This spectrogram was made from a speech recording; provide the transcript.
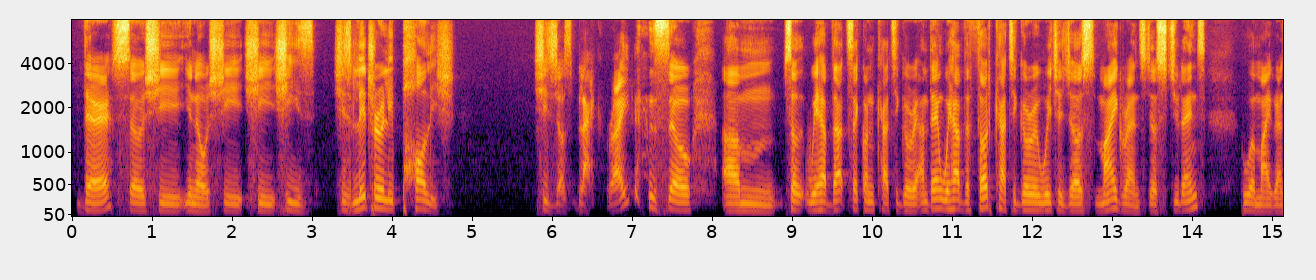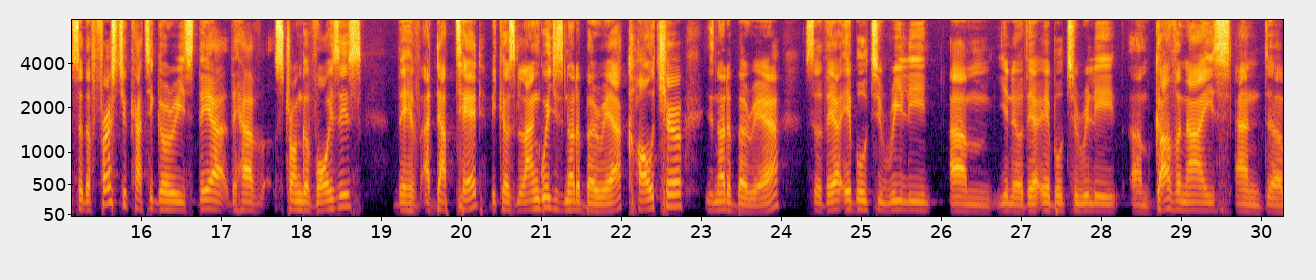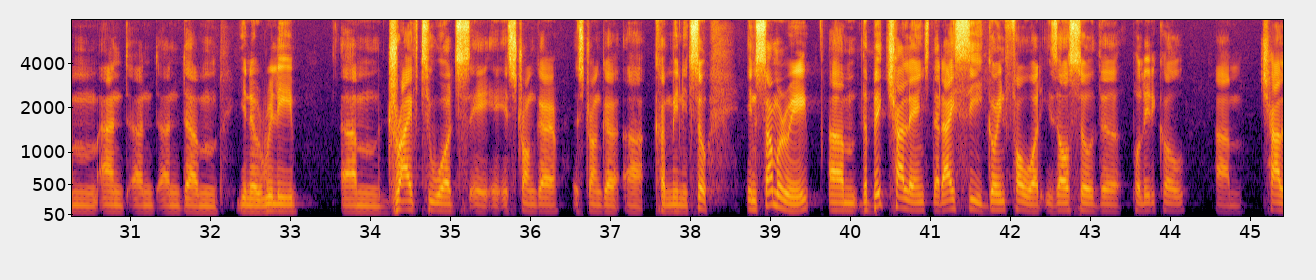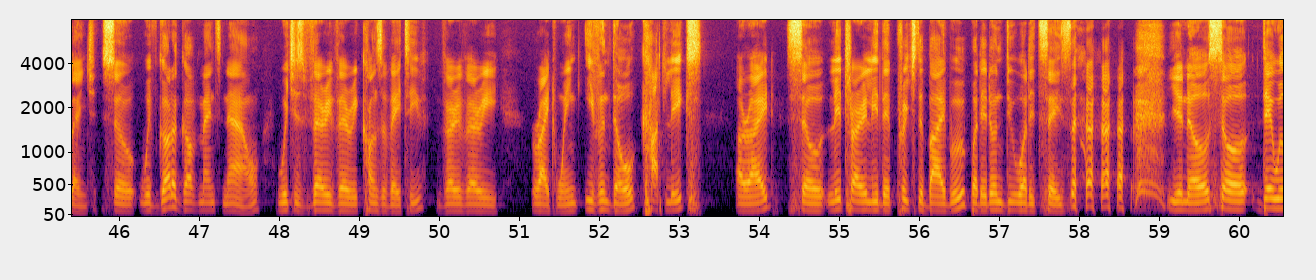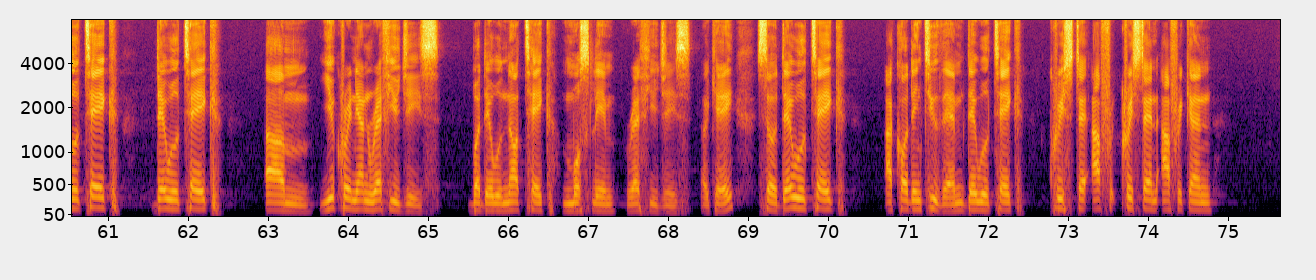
there. So she, you know, she, she, she's, she's literally Polish. She's just black, right? so, um, so we have that second category. And then we have the third category, which is just migrants, just students who are migrants. So the first two categories, they, are, they have stronger voices. They have adapted because language is not a barrier. Culture is not a barrier. So they are able to really, um, you know, they're able to really um, galvanize and, um, and, and, and um, you know, really um, drive towards a, a, stronger, a stronger uh, community. So in summary, um, the big challenge that I see going forward is also the political um, challenge. So we've got a government now which is very, very conservative, very, very right wing, even though Catholics, all right? So literally they preach the Bible, but they don't do what it says. you know, so they will take, they will take um, Ukrainian refugees, but they will not take Muslim refugees, okay? So they will take, according to them, they will take Christi Afri Christian African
